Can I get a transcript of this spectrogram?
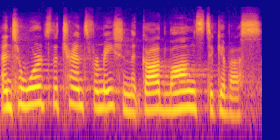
and towards the transformation that God longs to give us.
